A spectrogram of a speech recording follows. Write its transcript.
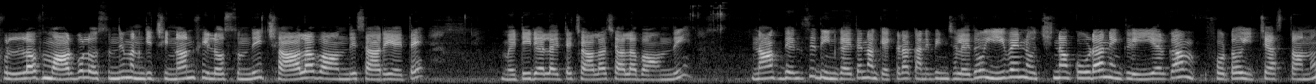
ఫుల్ ఆఫ్ మార్బుల్ వస్తుంది. మనకి చిన్నాన్ ఫీల్ వస్తుంది. చాలా బాగుంది శారీ అయితే. మెటీరియల్ అయితే చాలా చాలా బాగుంది. నాకు తెలిసి దీనికైతే నాకు ఎక్కడా కనిపించలేదు. ఈవెన్ వచ్చినా కూడా నేను క్లియర్గా ఫోటో ఇచ్చేస్తాను.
